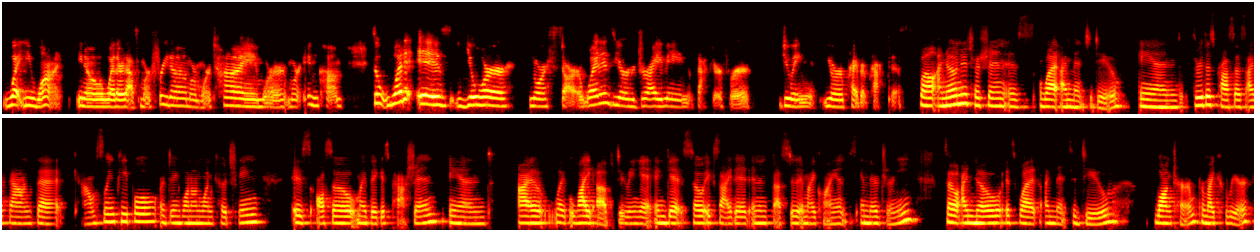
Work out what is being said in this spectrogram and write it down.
what you want you know whether that's more freedom or more time or more income. So what is your north star? What is your driving factor for doing your private practice well, I know nutrition is what I'm meant to do. And through this process, I found that counseling people or doing one on one coaching is also my biggest passion and I like light up doing it and get so excited and invested in my clients and their journey. So I know it's what I'm meant to do long term for my career.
